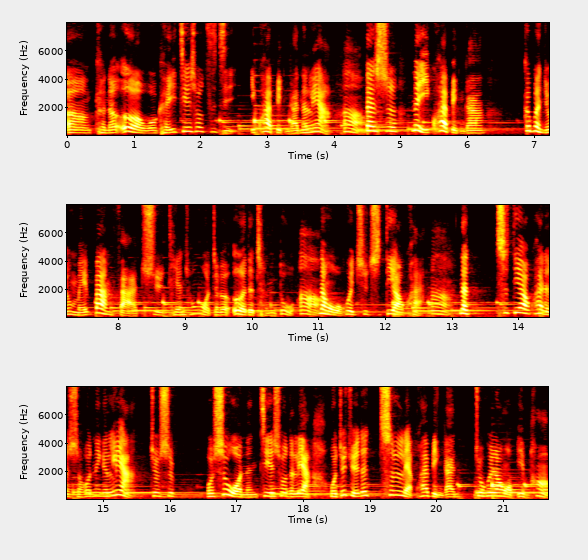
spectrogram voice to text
嗯、可能饿，我可以接受自己一块饼干的量，嗯，但是那一块饼干根本就没办法去填充我这个饿的程度。嗯那我会去吃第二块。嗯那吃第二块的时候，那个量就是不是我能接受的量，我就觉得吃了两块饼干就会让我变胖。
